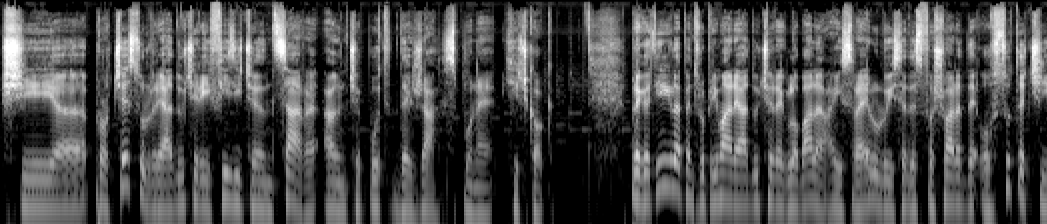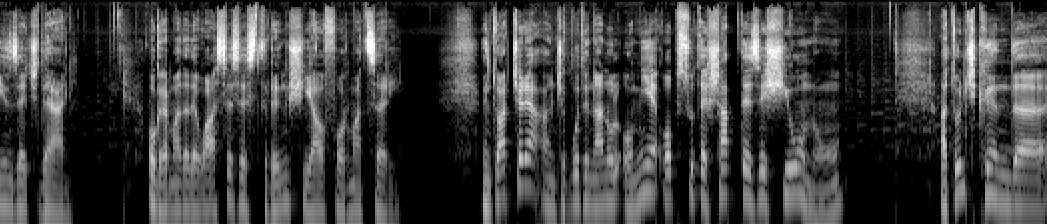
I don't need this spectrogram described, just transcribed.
Și uh, procesul readucerii fizice în țară a început deja, spune Hitchcock. Pregătirile pentru prima readucere globală a Israelului se desfășoară de 150 de ani. O grămadă de oase se strâng și iau forma țării. Întoarcerea a început în anul 1871, atunci când uh,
